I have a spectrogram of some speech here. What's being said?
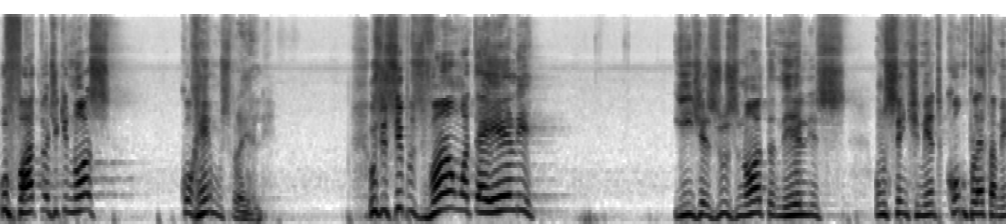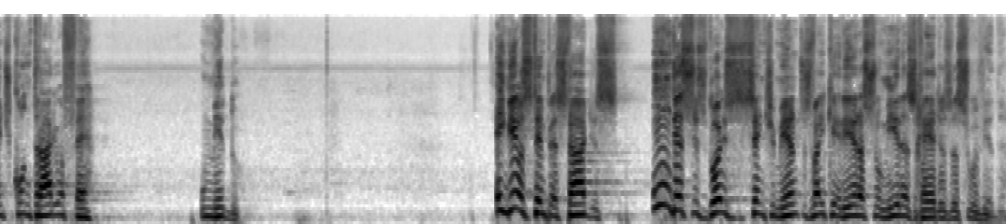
o fato é de que nós corremos para Ele. Os discípulos vão até Ele e Jesus nota neles um sentimento completamente contrário à fé: o medo. Em meio às tempestades, um desses dois sentimentos vai querer assumir as rédeas da sua vida:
